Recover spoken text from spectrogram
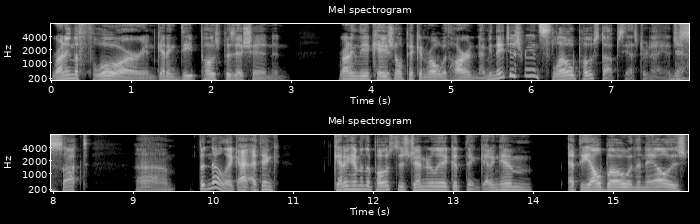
running the floor and getting deep post position and running the occasional pick and roll with Harden. I mean, they just ran slow post ups yesterday. It just Yeah. sucked. Um, but no, like I, I think getting him in the post is generally a good thing. Getting him at the elbow and the nail is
